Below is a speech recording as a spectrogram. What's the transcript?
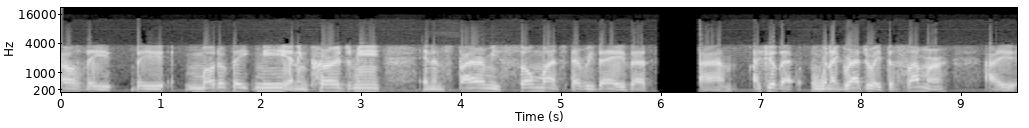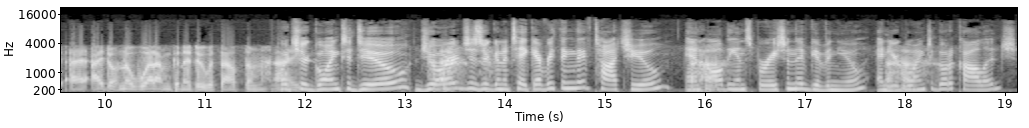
oh, they they motivate me and encourage me and inspire me so much every day that um, I feel that when I graduate this summer, I I, I don't know what I'm going to do without them. What I, you're going to do, George, is you're going to take everything they've taught you and Uh-huh. all the inspiration they've given you, and you're Uh-huh. going to go to college,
